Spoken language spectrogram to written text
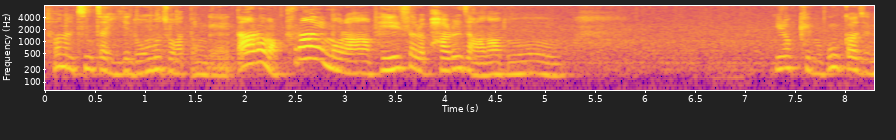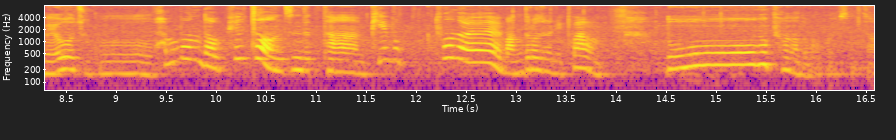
저는 진짜 이게 너무 좋았던 게 따로 막 프라이머랑 베이스를 바르지 않아도 이렇게 모공까지 메워주고 한 번 더 필터 얹은 듯한 피부 톤을 만들어주니까 너무 편하더라고요 진짜.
